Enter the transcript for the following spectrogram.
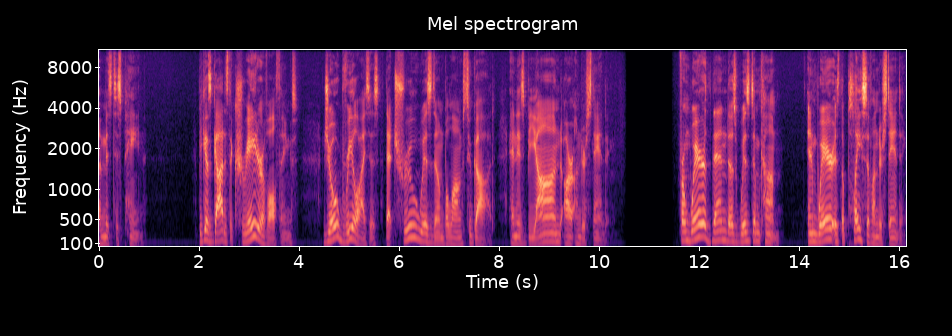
amidst his pain. Because God is the creator of all things, Job realizes that true wisdom belongs to God and is beyond our understanding. From where then does wisdom come? And where is the place of understanding?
